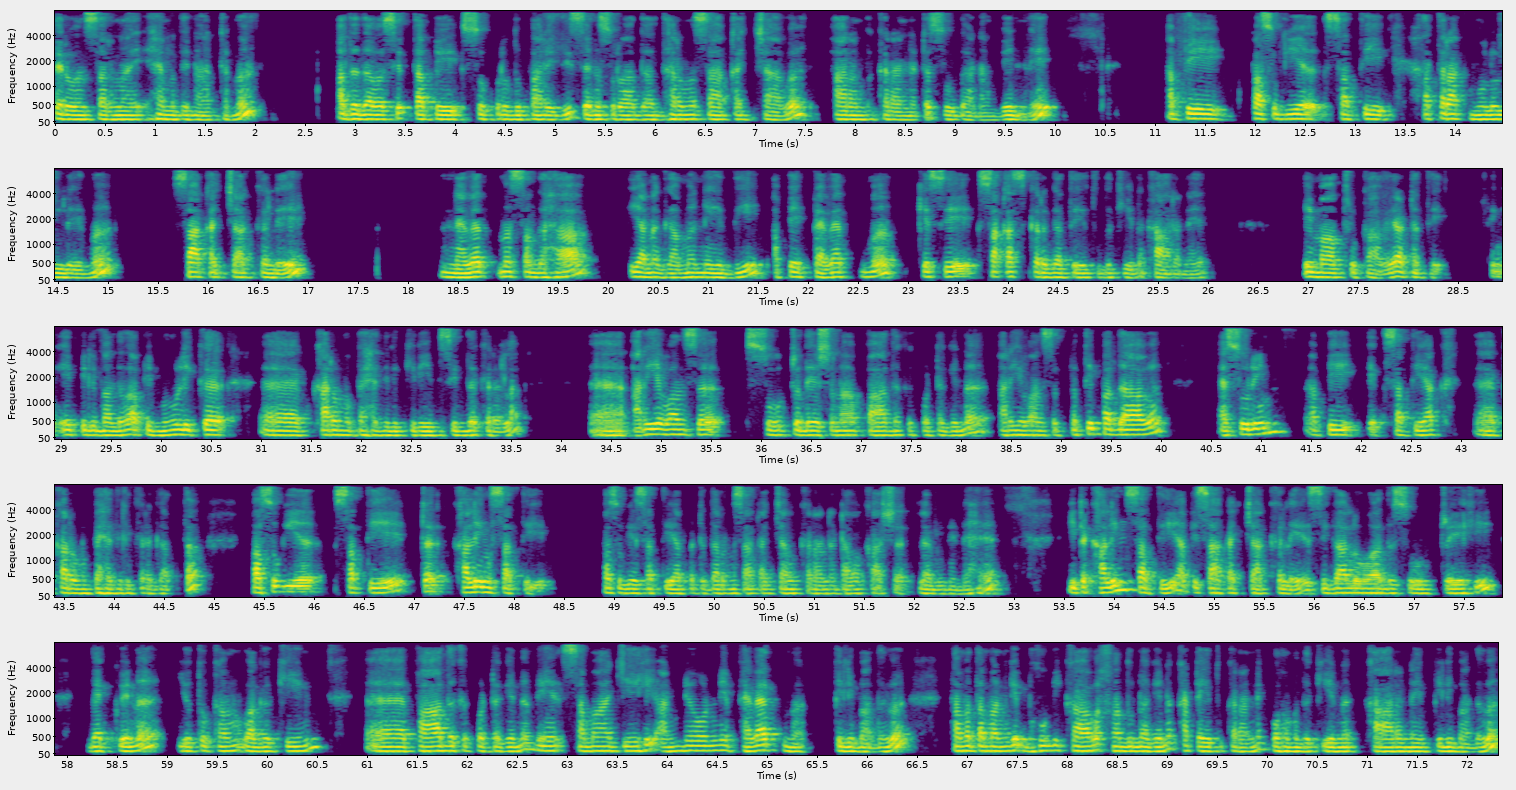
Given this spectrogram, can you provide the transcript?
පෙරවන් සරණයි හැම දිනාටම. අද දවසෙත් අපේ සුපුරුදු පරිදි සෙනසුරාදා ධර්ම සාකච්ඡාව ආරම්භ කරන්නට සූදානම් වෙන්නේ. අපි පසුගිය සති හතරක් මුළුල්ලේම සාකච්ඡා කළේ නැවැත්ම සඳහා යන ගමනේදී අපේ පැවැත්ම කෙසේ සකස් කරගත යුතුද කියන කාරණය. ඒ මාතෘකාවේ යටතේ. ඉතින් ඒ පිළිබඳව අපි මූලික කරුණු පැහැදිලි කිරීම සිද්ධ කරලා අරිය වංශ සූත්‍ර දේශනා පාදක කොටගෙන අරිය වංශ ප්‍රතිපදාව ඇසුරින් අපි එක් සතියක් කරුණු පැහැදිලි කරගත්තා. පසුගිය සතියේට කලින් සතියේ පසුගිය සතියේ අපිට ධර්ම සාකච්ඡාවක් කරන්නට අවකාශ ලැබුණේ නැහැ. ඊට කලින් සතියේ අපි සාකච්ඡා කළේ සිගාලෝවාද සූත්‍රයේහි දැක්වෙන යුතුයකම් වගකීම් පාදක කොටගෙන මේ සමාජයේහි අන්‍යෝන්‍ය පැවැත්ම පිළිබඳව තම තමන්ගේ භූමිකාව හඳුනාගෙන කටයුතු කරන්නේ කොහොමද කියන කාරණය පිළිබඳව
